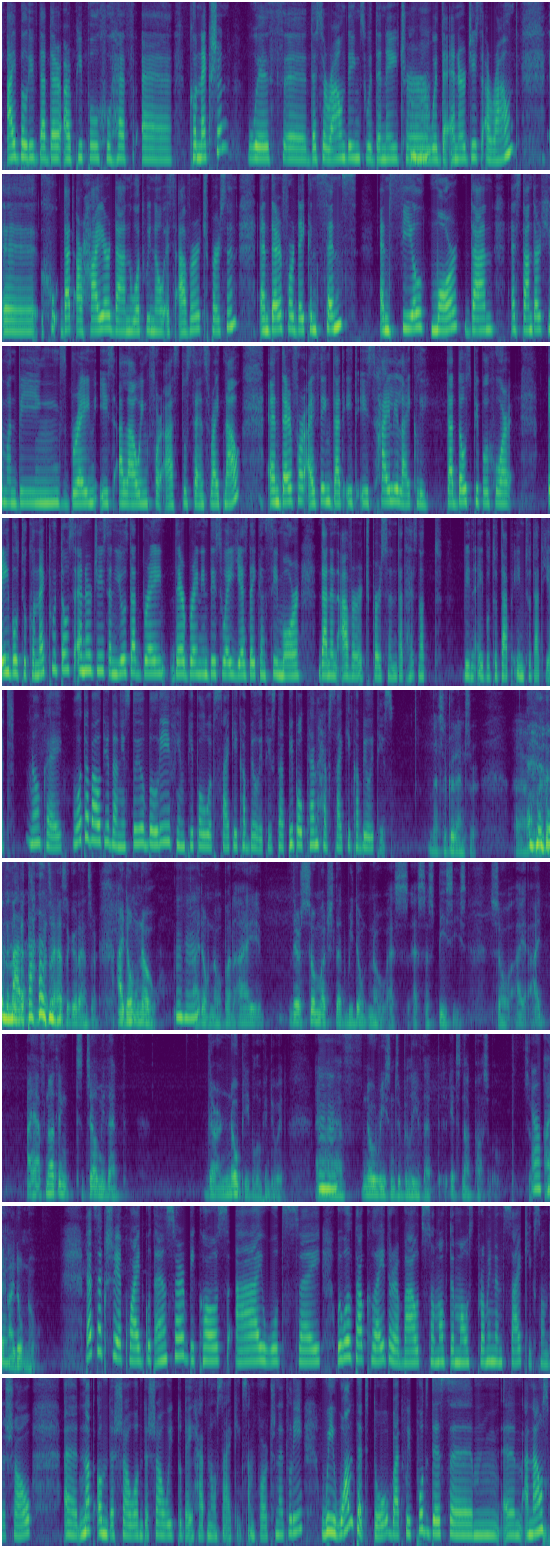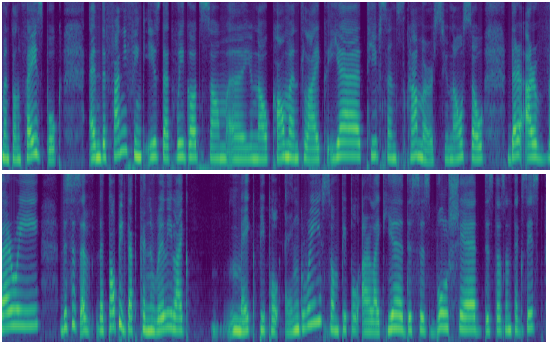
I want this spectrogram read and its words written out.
I believe that there are people who have a connection with uh, the surroundings, with the nature, mm-hmm. with the energies around uh, who, that are higher than what we know as average person, and therefore they can sense and feel more than a standard human being's brain is allowing for us to sense right now. And therefore, I think that it is highly likely that those people who are able to connect with those energies and use that brain their brain in this way yes they can see more than an average person that has not been able to tap into that yet. Okay. What about you Denis do you believe in people with psychic abilities that people can have psychic abilities? That's a good answer um, Marta. Marta has a good answer I don't yeah. know mm-hmm. I don't know but I there's so much that we don't know as as a species so I I I have nothing to tell me that there are no people who can do it, and mm-hmm. I have no reason to believe that it's not possible. So okay. I, I don't know. That's actually a quite good answer because I would say we will talk later about some of the most prominent psychics on the show. Uh, not on the show, on the show, we today have no psychics, unfortunately. We wanted to, but we put this um, um, announcement on Facebook. And the funny thing is that we got some, uh, you know, comment like, yeah, thieves and scammers, you know. So there are very, this is a, the topic that can really like make people angry. Some people are like, yeah, this is bullshit, this doesn't exist.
